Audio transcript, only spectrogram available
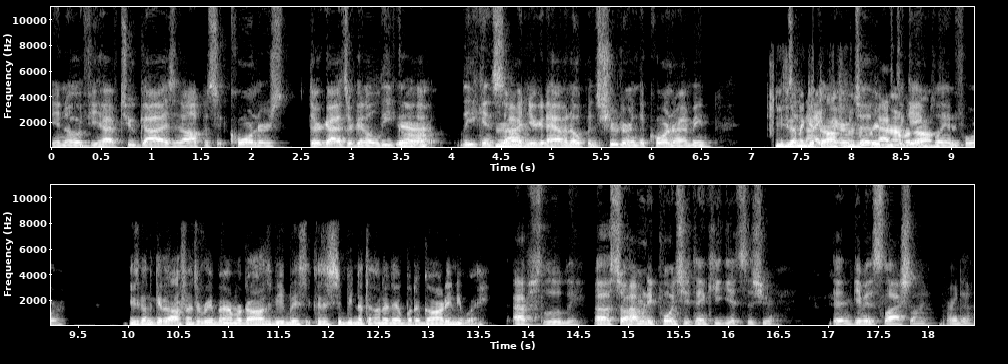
you know if you have two guys in opposite corners, their guys are going to leak Yeah. out, leak inside, Yeah. and you're going to have an open shooter in the corner. I mean, He's going to get the offensive to have rebound game plan for. He's going to get an offensive rebound regardless if he misses because it should be nothing under there but a guard anyway. Absolutely. Uh, so, how many points do you think he gets this year? And give me the slash line or the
